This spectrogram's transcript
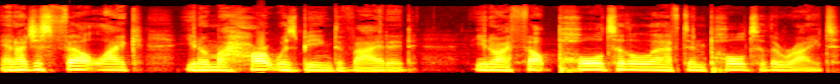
And I just felt like, you know, my heart was being divided. You know, I felt pulled to the left and pulled to the right.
